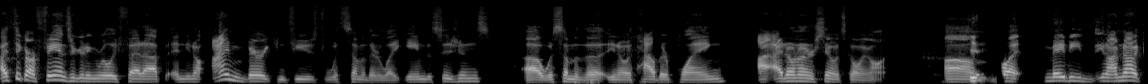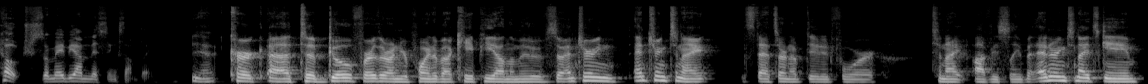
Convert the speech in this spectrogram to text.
I think our fans are getting really fed up. And you know, I'm very confused with some of their late game decisions, uh, with some of the, you know, with how they're playing. I, I don't understand what's going on. Um, yeah. but maybe you know I'm not a coach, so maybe I'm missing something. Yeah, Kirk. Uh, to go further on your point about KP on the move, so entering entering tonight, stats aren't updated for tonight, obviously, but entering tonight's game,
